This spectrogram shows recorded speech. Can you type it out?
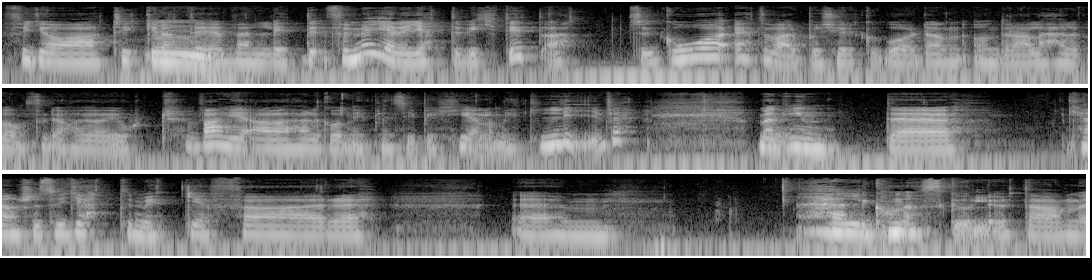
För jag tycker mm. att det är väldigt, för mig är det jätteviktigt att gå ett varv på kyrkogården under alla helgon, för det har jag gjort varje alla helgon i princip i hela mitt liv. Men inte kanske så jättemycket för um, helgonens skull, utan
